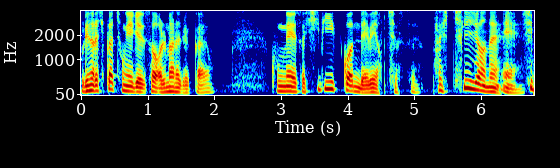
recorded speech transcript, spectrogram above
우리나라 시가총액에서 얼마나 될까요? 국내에서 10위권 내외 업체였어요. 87년에 예. 10위권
